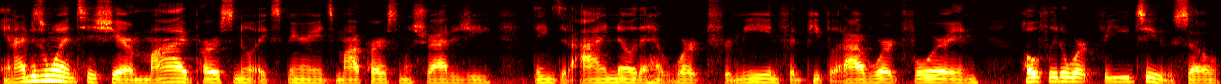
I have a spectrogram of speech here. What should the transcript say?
and I just wanted to share my personal experience, my personal strategy, things that I know that have worked for me and for the people that I've worked for, and hopefully to work for you too. So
